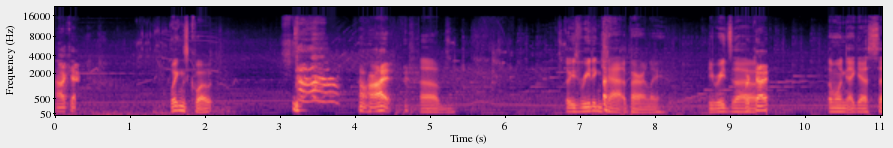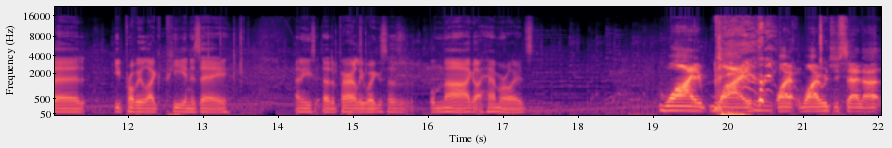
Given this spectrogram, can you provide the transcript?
Okay. Wings quote. All right. Um, so he's reading chat apparently. He reads that. Okay. Someone I guess said he'd probably like P in his A, and he and apparently Wings says, "Well, nah, I got hemorrhoids." Why? Why? why? Why would you say that?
